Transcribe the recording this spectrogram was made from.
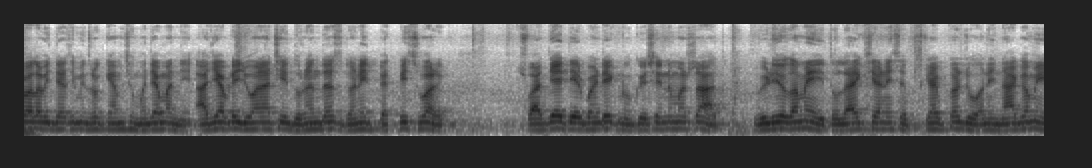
વાલા વિદ્યાર્થી મિત્રો, કેમ છો? મજામાં ને? આજે આપણે જોવાના છીએ ધોરણ દસ ગણિત પ્રેક્ટિસ વર્ક સ્વાધ્યાય તેર પોઈન્ટ એકનું ક્વેશ્ચન નંબર સાત. વીડિયો ગમે તો લાઇક શેર અને સબસ્ક્રાઇબ કરજો અને ના ગમે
